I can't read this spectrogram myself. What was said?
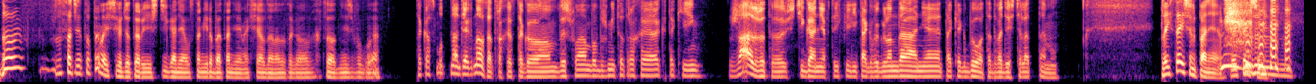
no, w zasadzie to tyle, jeśli chodzi o teorię ścigania ustami Roberta. Nie wiem, jak się Aldona do tego chce odnieść w ogóle. Taka smutna diagnoza trochę z tego wyszła, bo brzmi to trochę jak taki żal, że to ściganie w tej chwili tak wygląda, a nie tak jak było te 20 lat temu. PlayStation, panie, PlayStation.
